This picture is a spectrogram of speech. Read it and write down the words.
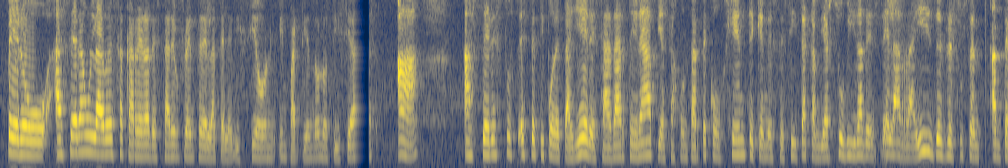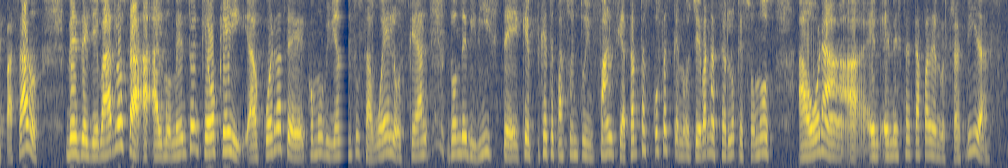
pero hacer a un lado esa carrera de estar enfrente de la televisión impartiendo noticias a hacer estos, este tipo de talleres, a dar terapias, a juntarte con gente que necesita cambiar su vida desde la raíz, desde sus antepasados, desde llevarlos al momento en que, ok, acuérdate cómo vivían tus abuelos, qué, dónde viviste, qué, te pasó en tu infancia, tantas cosas que nos llevan a ser lo que somos ahora en, en esta etapa de nuestras vidas.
